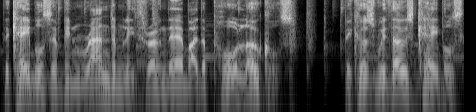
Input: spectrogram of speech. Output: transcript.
The cables have been randomly thrown there by the poor locals. Because with those cables,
